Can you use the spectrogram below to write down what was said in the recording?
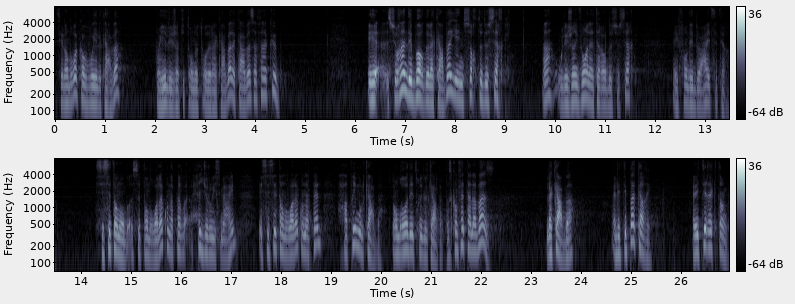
C'est l'endroit quand vous voyez le Kaaba, vous voyez les gens qui tournent autour de la Kaaba, la Kaaba ça fait un cube. Et sur un des bords de la Kaaba, il y a une sorte de cercle, hein, où les gens ils vont à l'intérieur de ce cercle et ils font des doigts, etc. C'est cet endroit-là qu'on appelle Hijru Ismail, et c'est cet endroit-là qu'on appelle Hatim al-Kaaba, l'endroit détruit de Kaaba. Parce qu'en fait, à la base, la Kaaba, elle n'était pas carrée, elle était rectangle,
